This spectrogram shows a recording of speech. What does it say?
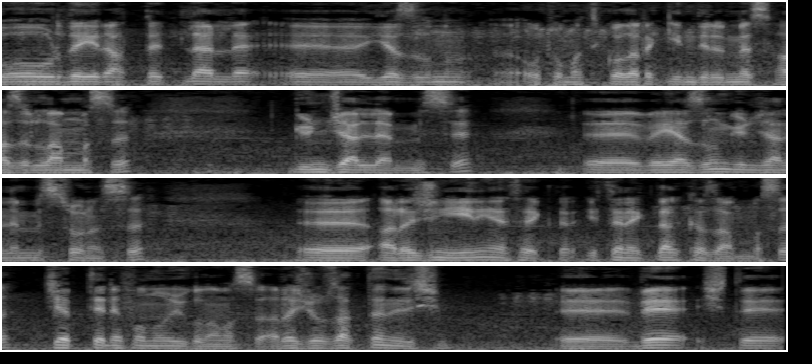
bu over update'lerle e, yazılımın otomatik olarak indirilmesi, hazırlanması, güncellenmesi e, ve yazılım güncellenmesi sonrası e, aracın yeni yetenekler, yetenekler kazanması, cep telefonu uygulaması, araca uzaktan erişim e, ve işte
